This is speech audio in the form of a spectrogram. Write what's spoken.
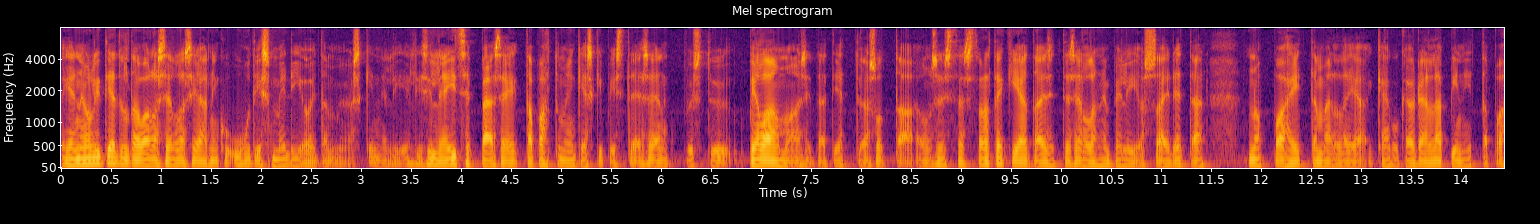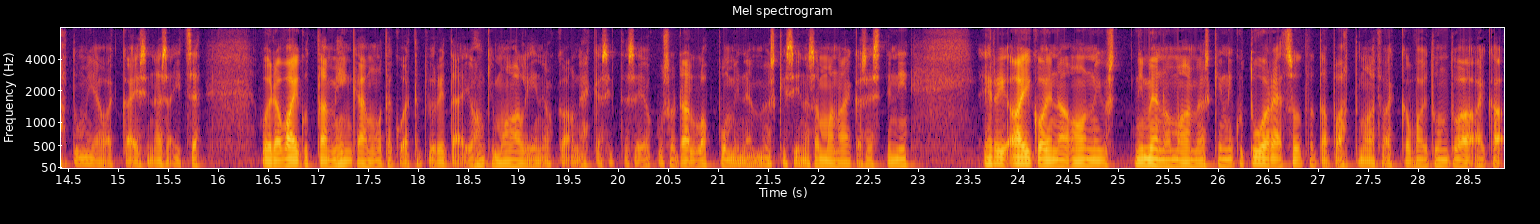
Ja ne oli tietyllä tavalla sellaisia niin kuin uutismedioita myöskin. Eli, eli silleen itse pääsee tapahtumien keskipisteeseen, kun pystyy pelaamaan sitä tiettyä sotaa. On se sitä strategia tai sitten sellainen peli, jossa edetään noppaa heittämällä ja ikään kuin käydään läpi niitä tapahtumia, vaikka ei sinänsä itse voida vaikuttaa mihinkään muuta kuin, että pyritään johonkin maaliin, joka on ehkä sitten se joku sodan loppuminen myöskin siinä samanaikaisesti, niin eri aikoina on just nimenomaan myöskin niin kuin tuoreet sotatapahtumat, vaikka voi tuntua aika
